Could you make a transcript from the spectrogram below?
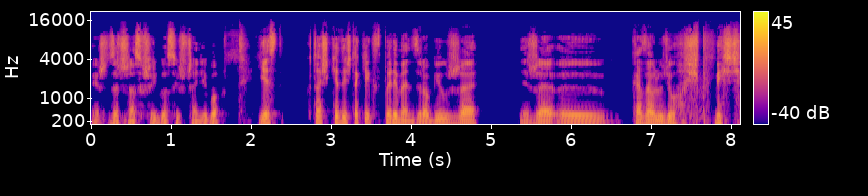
Wiesz, zaczyna słyszeć głosy już wszędzie, bo jest... Ktoś kiedyś taki eksperyment zrobił, że że yy, kazał ludziom chodzić po mieście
